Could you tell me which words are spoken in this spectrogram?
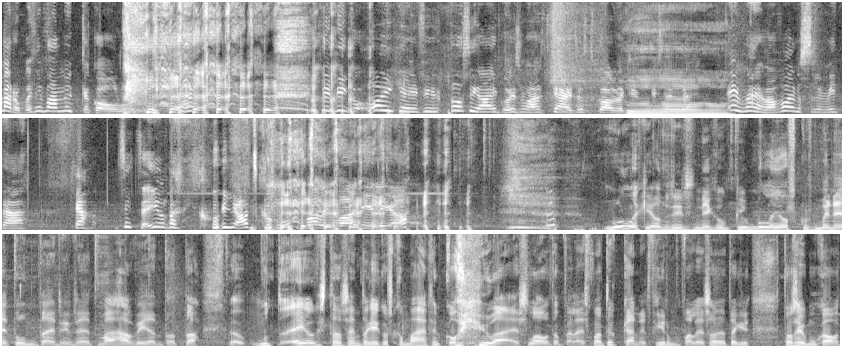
Mä rupesin vaan mykkäkouluun. niin niinku oikein siis tosi aikuismaista käytöstä kolmekymppiselle. Oh. Ei mä en vaan voinut sille mitään. Ja sit se ilta niinku jatkuu, mä olin vaan hiljaa. Mullakin on siis niinku, kyllä mulla joskus menee tunteisiin se, että mä häviän tota. Mutta ei oikeastaan sen takia, koska mä en ole hyvä edes lautapeleissä. Mä tykkään niitä hirmu paljon. Se on jotenkin tosi mukava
